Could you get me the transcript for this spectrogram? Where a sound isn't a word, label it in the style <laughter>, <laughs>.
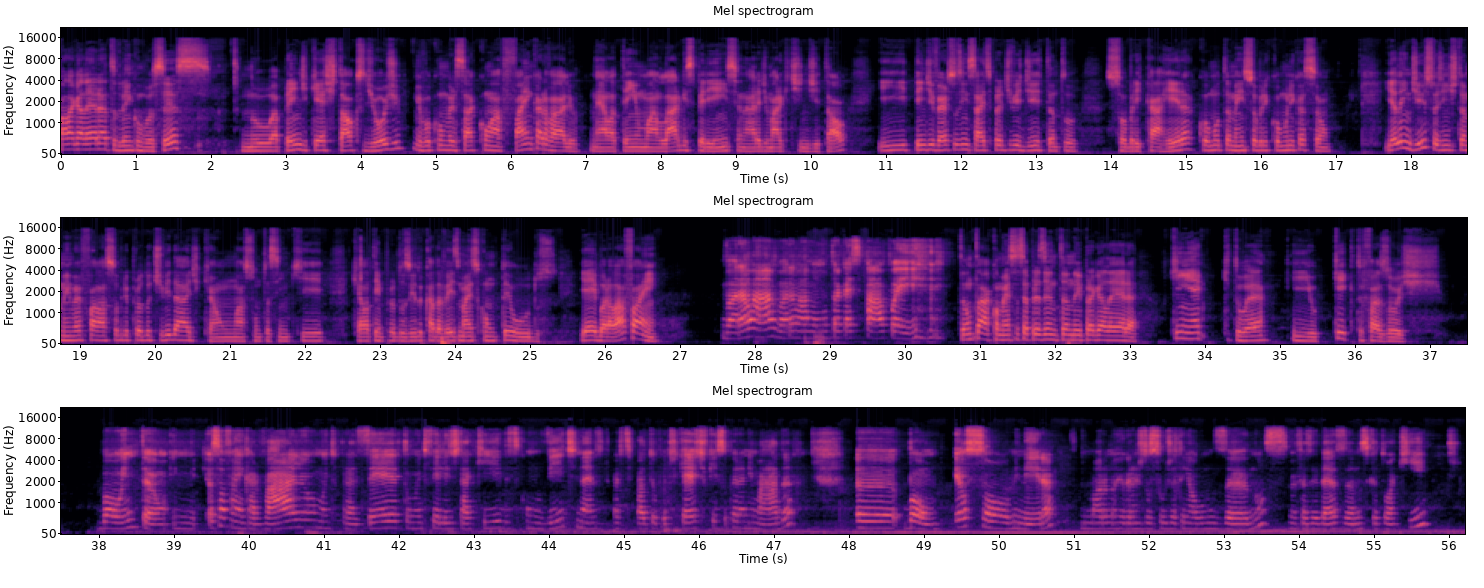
Fala galera, tudo bem com vocês? No Aprendecast Talks de hoje, eu vou conversar com a Fain Carvalho. Né? Ela tem uma larga experiência na área de marketing digital e tem diversos insights para dividir, tanto sobre carreira como também sobre comunicação. E além disso, a gente também vai falar sobre produtividade, que é um assunto assim que, que ela tem produzido cada vez mais conteúdos. E aí, bora lá, Fain? Bora lá, bora lá, vamos trocar esse papo aí. <laughs> Então tá, começa se apresentando aí pra galera. Quem é que tu é e o que que tu faz hoje? Bom, então, eu sou a Fain Carvalho, muito prazer, tô muito feliz de estar aqui, desse convite, né, de participar do teu podcast, fiquei super animada. Uh, bom, eu sou mineira, moro no Rio Grande do Sul já tem alguns anos, vai fazer 10 anos que eu tô aqui.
